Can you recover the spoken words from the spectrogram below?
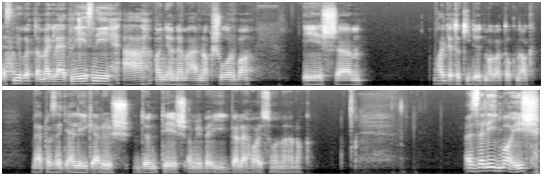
Ezt nyugodtan meg lehet nézni, á, annyian nem árnak sorba, és um, hagyjatok időt magatoknak, mert az egy elég erős döntés, amiben így belehajszolnának. Ezzel így ma is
